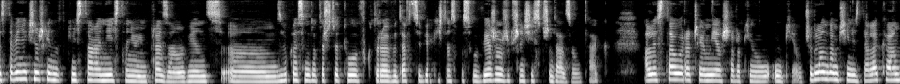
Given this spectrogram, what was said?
Wystawienie książki na takim stole nie jest tanią imprezą, więc um, zwykle są to też tytuły, w które wydawcy w jakiś tam sposób wierzą, że przynajmniej sprzedadzą, tak? Ale stały raczej omijam szerokim łukiem. Przyglądam się im z daleka,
